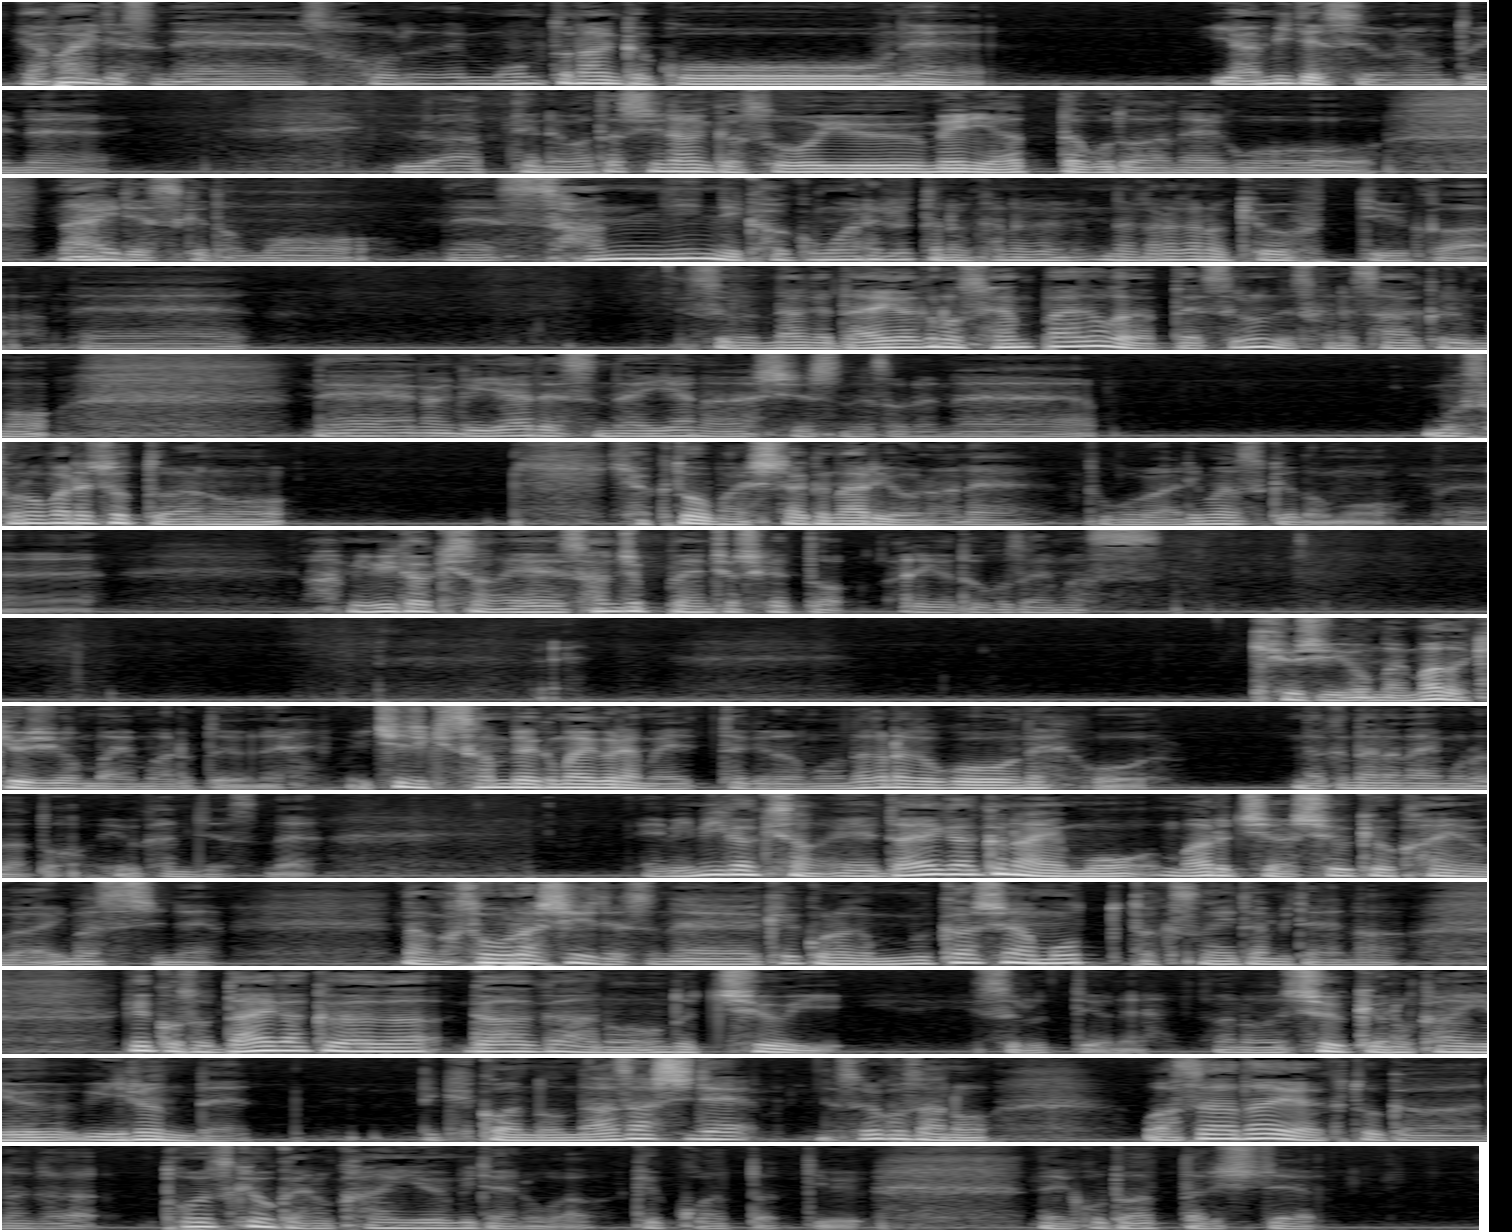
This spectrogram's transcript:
やばいですね。それで本当なんかこうね、闇ですよね、本当にね。うわーってね、私なんかそういう目にあったことはね、こう、ないですけども、ね、3人に囲まれるってのはなかなかの恐怖っていうか、ね、そのなんか大学の先輩とかだったりするんですかね、サークルの。ねなんか嫌ですね、嫌な話ですね、それね。もうその場でちょっとあの、110番したくなるようなね、ところありますけども、えー、あ耳かきさん、えー、30分延長チケット、ありがとうございます。94枚、まだ94枚もあるというね、一時期300枚ぐらいまでいったけれども、なかなかこうね、こう、なくならないものだという感じですね。え耳かきさん、え大学内もマルチや宗教関与がいますしね、なんかそうらしいですね。結構なんか昔はもっとたくさんいたみたいな、結構その大学側が側があの本当注意するっていうね、あの宗教の勧誘いるんで、で結構あの名指しで、それこそあの早稲田大学とかはなんか統一教会の勧誘みたいのが結構あったっていう、ね、ことあったりして、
